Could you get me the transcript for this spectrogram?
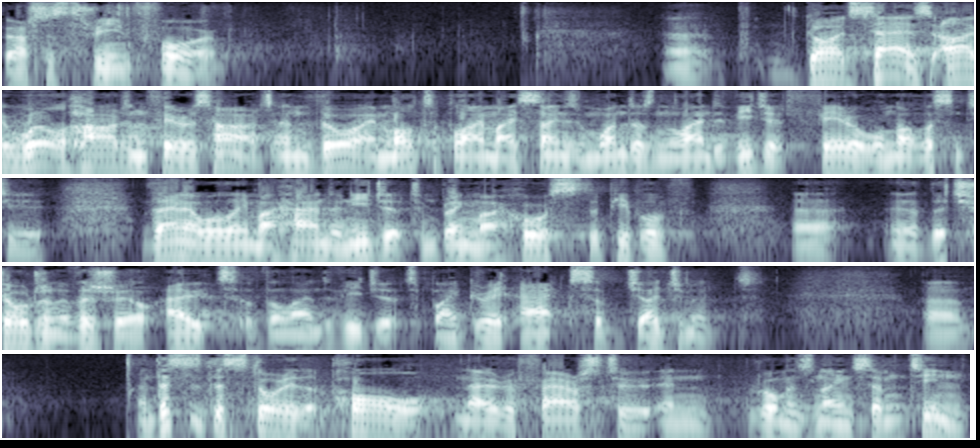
verses 3 and 4. Uh, God says, I will harden Pharaoh's heart, and though I multiply my signs and wonders in the land of Egypt, Pharaoh will not listen to you. Then I will lay my hand on Egypt and bring my hosts, the people of uh, uh, the children of Israel, out of the land of Egypt by great acts of judgment. Um, and this is the story that Paul now refers to in Romans 9:17.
